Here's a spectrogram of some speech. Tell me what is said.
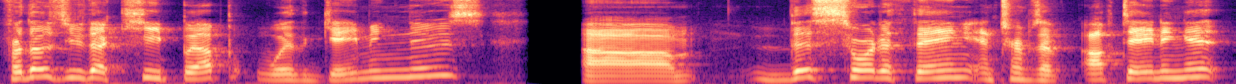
for those of you that keep up with gaming news, um, this sort of thing in terms of updating it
